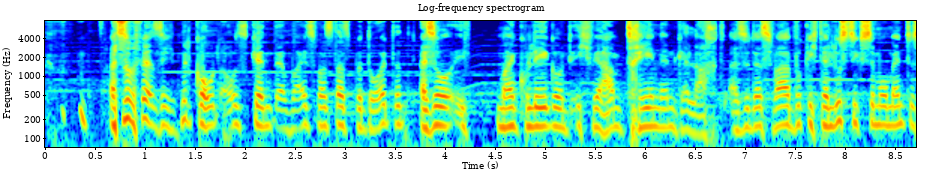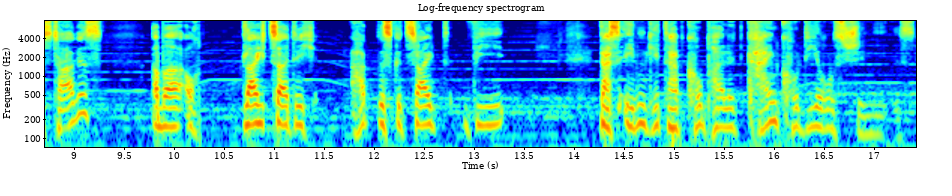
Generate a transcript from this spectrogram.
also wer sich mit Code auskennt, der weiß, was das bedeutet. Also ich, mein Kollege und ich, wir haben Tränen gelacht. Also das war wirklich der lustigste Moment des Tages. Aber auch Gleichzeitig hat es gezeigt, wie dass eben GitHub Copilot kein Codierungsgenie ist.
